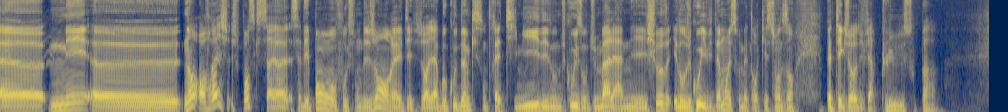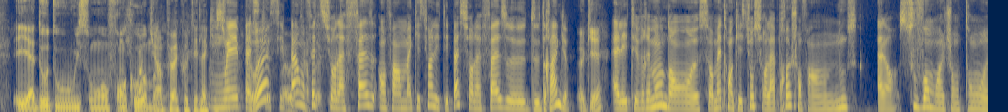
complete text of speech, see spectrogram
Euh, mais, euh, non, en vrai, je pense que ça, ça dépend en fonction des gens, en réalité. Genre, il y a beaucoup d'hommes qui sont très timides et donc, du coup, ils ont du mal à amener les choses. Et donc, du coup, évidemment, ils se remettent en question en disant, peut-être que j'aurais dû faire plus ou pas. Et il y a d'autres où ils sont franco. Tu es un peu à côté de la question. Oui, parce ah que c'est pas en fait sur la phase. Enfin, ma question, elle n'était pas sur la phase euh, de drague. Ok. Elle était vraiment dans euh, se remettre en question sur l'approche. Enfin, nous, alors souvent, moi, j'entends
